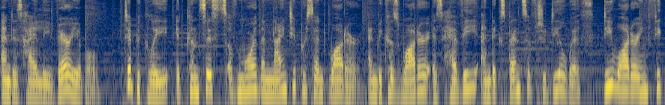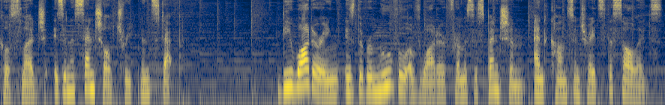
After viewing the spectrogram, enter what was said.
and is highly variable. Typically, it consists of more than 90% water, and because water is heavy and expensive to deal with, dewatering fecal sludge is an essential treatment step. Dewatering is the removal of water from a suspension and concentrates the solids.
